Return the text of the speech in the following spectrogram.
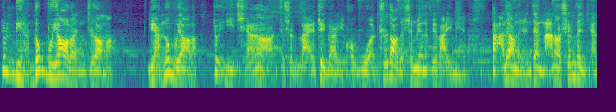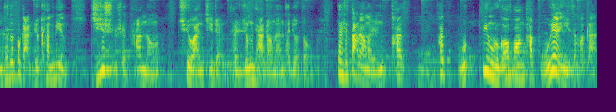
就脸都不要了，你知道吗？脸都不要了。就以前啊，就是来这边以后，我知道的身边的非法移民，大量的人在拿到身份前，他都不敢去看病，即使是他能去完急诊，他扔下账单他就走。但是大量的人，他他不病入膏肓，他不愿意这么干，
